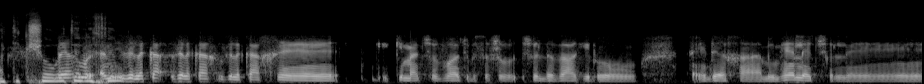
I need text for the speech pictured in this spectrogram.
התקשורת אליכם? אני, זה לקח, זה לקח, זה לקח אה, כמעט שבוע עד שבסוף של, דבר, כאילו, אה, דרך המינהלת של... אה,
